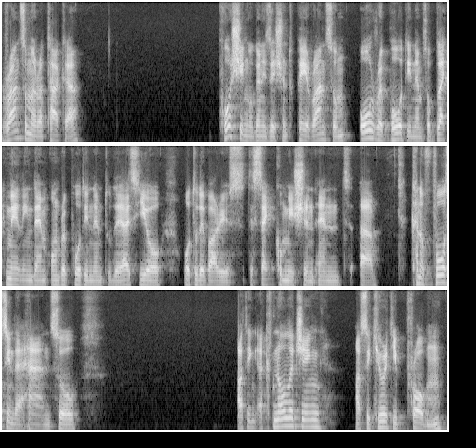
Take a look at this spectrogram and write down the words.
ransomware attacker pushing organization to pay ransom or reporting them, so blackmailing them on reporting them to the ICO or to the various the SEC commission and uh, kind of forcing their hand. So I think acknowledging a security problem,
